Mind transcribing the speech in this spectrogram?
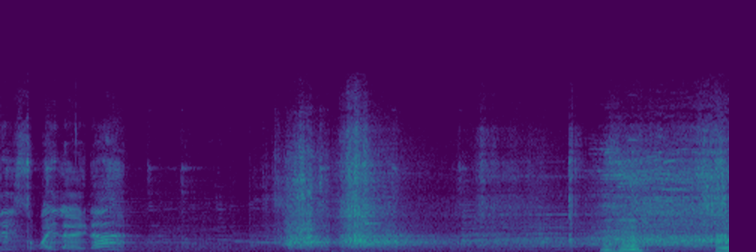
ได้สวยเลยนะ อือฮึโอ้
